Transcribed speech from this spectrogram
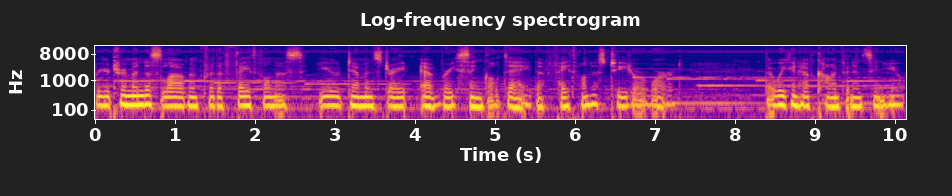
for your tremendous love and for the faithfulness you demonstrate every single day, the faithfulness to your word, that we can have confidence in you.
